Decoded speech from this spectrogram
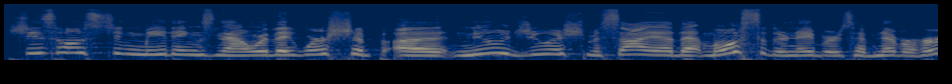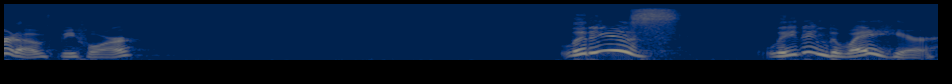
She's hosting meetings now where they worship a new Jewish Messiah that most of their neighbors have never heard of before. Lydia's leading the way here.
